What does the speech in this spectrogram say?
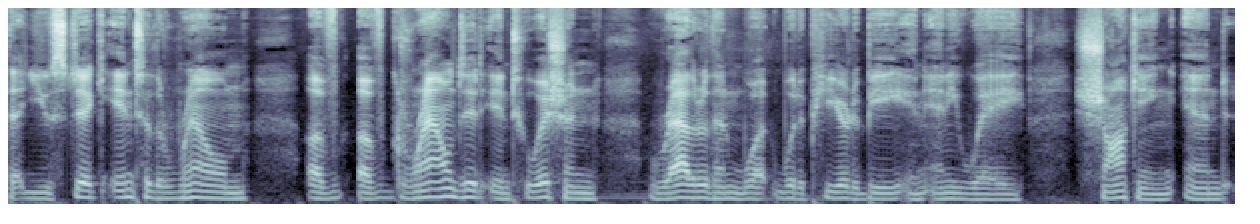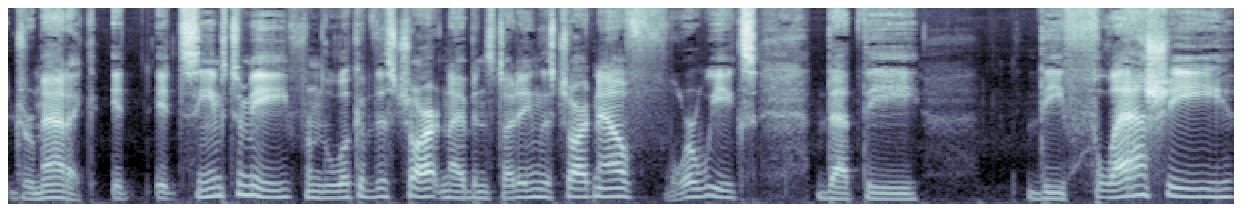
that you stick into the realm of, of grounded intuition rather than what would appear to be in any way shocking and dramatic. It it seems to me from the look of this chart, and I've been studying this chart now for weeks, that the the flashy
